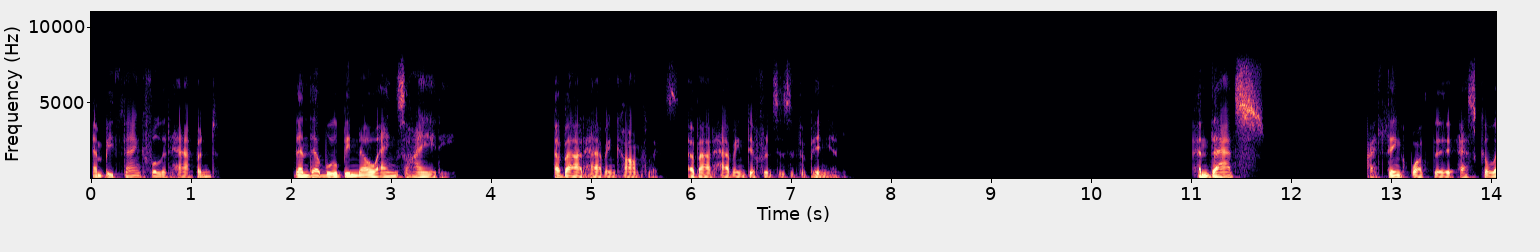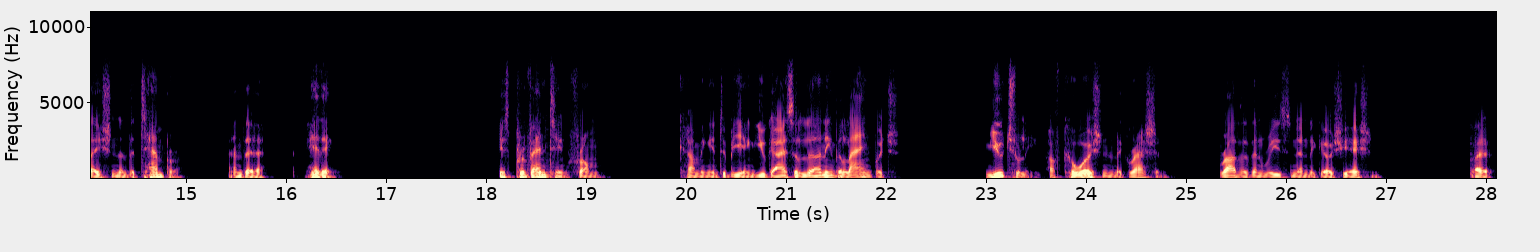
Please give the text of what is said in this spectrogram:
and be thankful it happened, then there will be no anxiety about having conflicts, about having differences of opinion. And that's, I think, what the escalation and the temper and the hitting is preventing from coming into being. You guys are learning the language mutually of coercion and aggression rather than reason and negotiation. But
